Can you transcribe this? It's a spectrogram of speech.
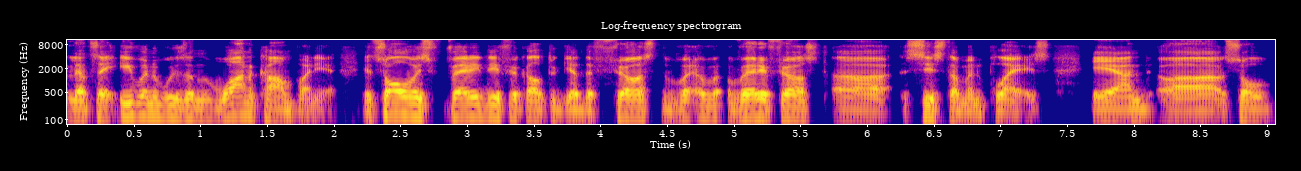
let's say, even within one company, it's always very difficult to get the first, very first uh, system in place. And uh, so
